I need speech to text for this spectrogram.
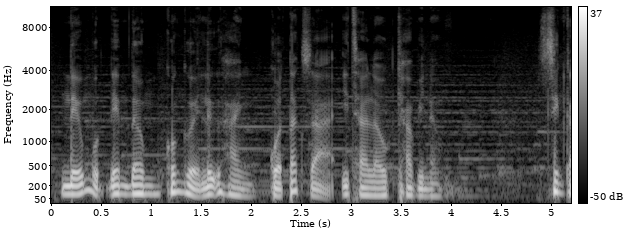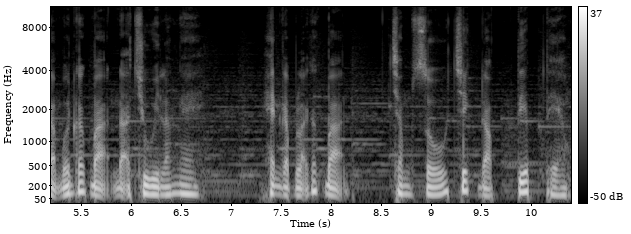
Nếu một đêm đông có người lữ hành của tác giả Italo Calvino. Xin cảm ơn các bạn đã chú ý lắng nghe. Hẹn gặp lại các bạn trong số trích đọc tiếp theo.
